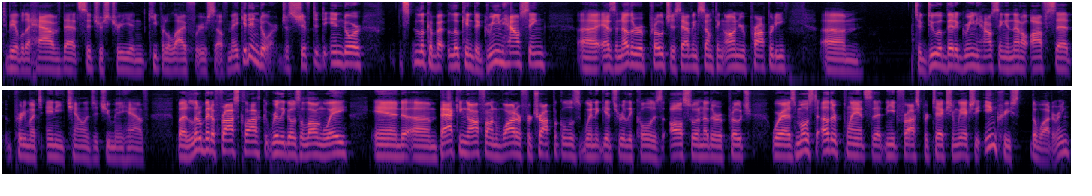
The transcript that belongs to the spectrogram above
to be able to have that citrus tree and keep it alive for yourself. Make it indoor. Just shift it to indoor. Look about look into greenhousing uh, as another approach. Is having something on your property. Um, to do a bit of greenhousing, and that'll offset pretty much any challenge that you may have. But a little bit of frost cloth really goes a long way. And um, backing off on water for tropicals when it gets really cold is also another approach. Whereas most other plants that need frost protection, we actually increase the watering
